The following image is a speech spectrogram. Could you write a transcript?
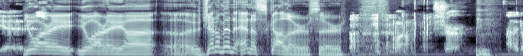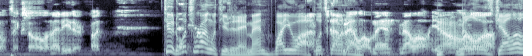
Yeah. You are a you are a uh, uh, gentleman and a scholar, sir. Well, sure. I don't think so on that either, but Dude, what's wrong with you today, man? Why you off? I'm, What's I'm going on? mellow, man. Mellow, you know. Mellow little, as Jello.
